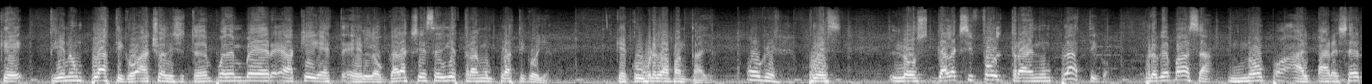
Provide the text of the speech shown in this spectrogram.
que tiene un plástico, actually, si ustedes pueden ver aquí, este, eh, los Galaxy S10 traen un plástico ya, que cubre la pantalla. Ok. Pues los Galaxy Fold traen un plástico. Pero ¿qué pasa? No, al parecer,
